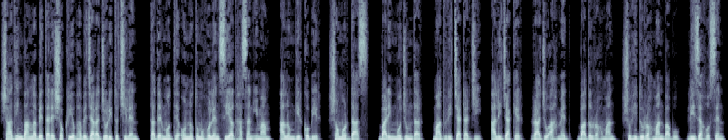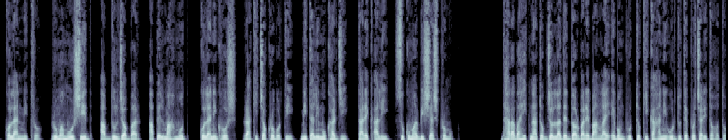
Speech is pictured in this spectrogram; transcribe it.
স্বাধীন বাংলা বেতারে সক্রিয়ভাবে যারা জড়িত ছিলেন তাদের মধ্যে অন্যতম হলেন সিয়াদ হাসান ইমাম, আলমগীর কবির, সমর দাস, বারিম মজুমদার, মাধুরী চ্যাটার্জি, আলী জাকের, রাজু আহমেদ, বাদল রহমান, শহীদুর রহমান বাবু, লিজা হোসেন, কল্যাণ মিত্র, রুমা মুর্শিদ, আব্দুল জব্বার, আপেল মাহমুদ, কল্যাণী ঘোষ, রাকি চক্রবর্তী, মিতালি মুখার্জি, তারেক আলী, সুকুমার বিশ্বাস প্রমুখ। ধারাবাহিক নাটক জল্লাদের দরবারে বাংলায় এবং ভুট্টো কি কাহানি উর্দুতে প্রচারিত হতো।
